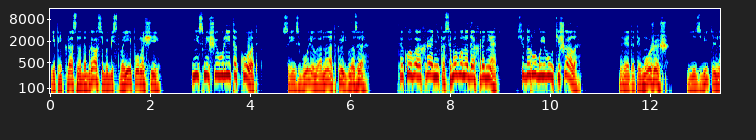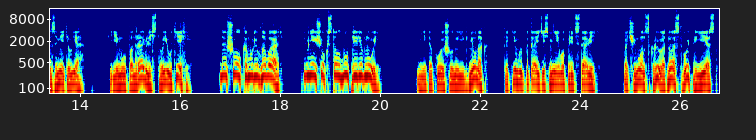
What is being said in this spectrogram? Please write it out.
и прекрасно добрался бы без твоей помощи. Не смеши улита, кот! Соизволила она открыть глаза. Такого охранника самого надо охранять. Всю дорогу его утешала. Это ты можешь? Язвительно заметил я. Ему понравились твои утехи. Нашел, кому ревновать. Ты мне еще к столбу приревнуй. Не такой уж он и ягненок, каким вы пытаетесь мне его представить. Почему он скрыл от нас твой приезд?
